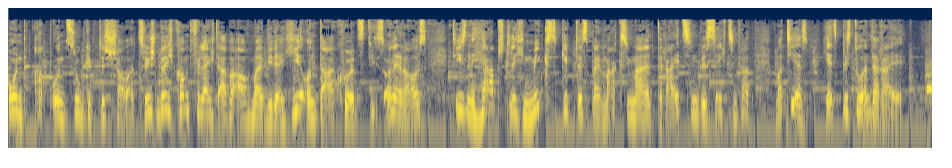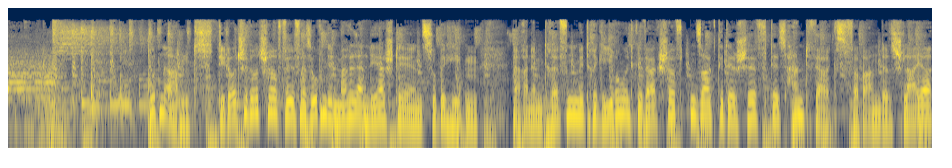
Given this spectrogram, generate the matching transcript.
und ab und zu gibt es Schauer. Zwischendurch kommt vielleicht aber auch mal wieder hier und da kurz die Sonne raus. Diesen herbstlichen Mix gibt es bei maximal 13 bis 16 Grad. Matthias, jetzt bist du an der Reihe. Guten Abend. Die deutsche Wirtschaft will versuchen, den Mangel an Lehrstellen zu beheben. Nach einem Treffen mit Regierung und Gewerkschaften sagte der Chef des Handwerksverbandes Schleier,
